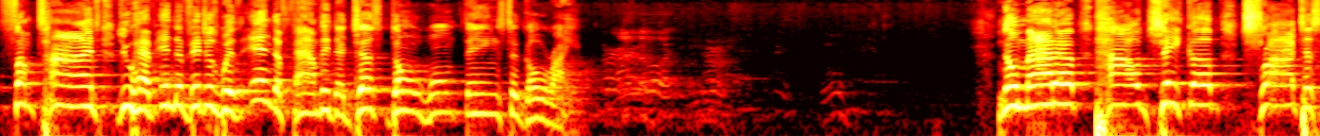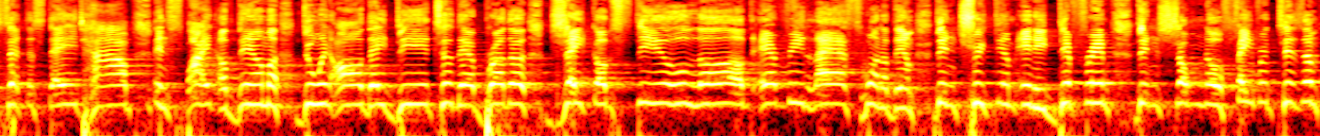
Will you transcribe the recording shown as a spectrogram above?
sometimes you have individuals within the family that just don't want things to go right. No matter how Jacob tried to set the stage, how, in spite of them doing all they did to their brother, Jacob still loved every last one of them. Didn't treat them any different, didn't show no favoritism.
